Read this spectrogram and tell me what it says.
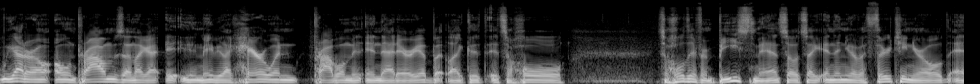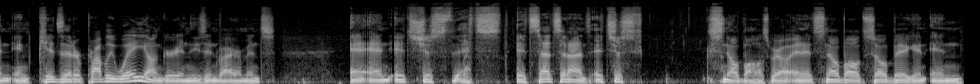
we got our own, problems and like maybe like heroin problem in, in that area but like it, it's a whole it's a whole different beast man. So it's like and then you have a 13 year old and and kids that are probably way younger in these environments. And, and it's just it's it sets it on it's just snowballs, bro. And it snowballed so big in, in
